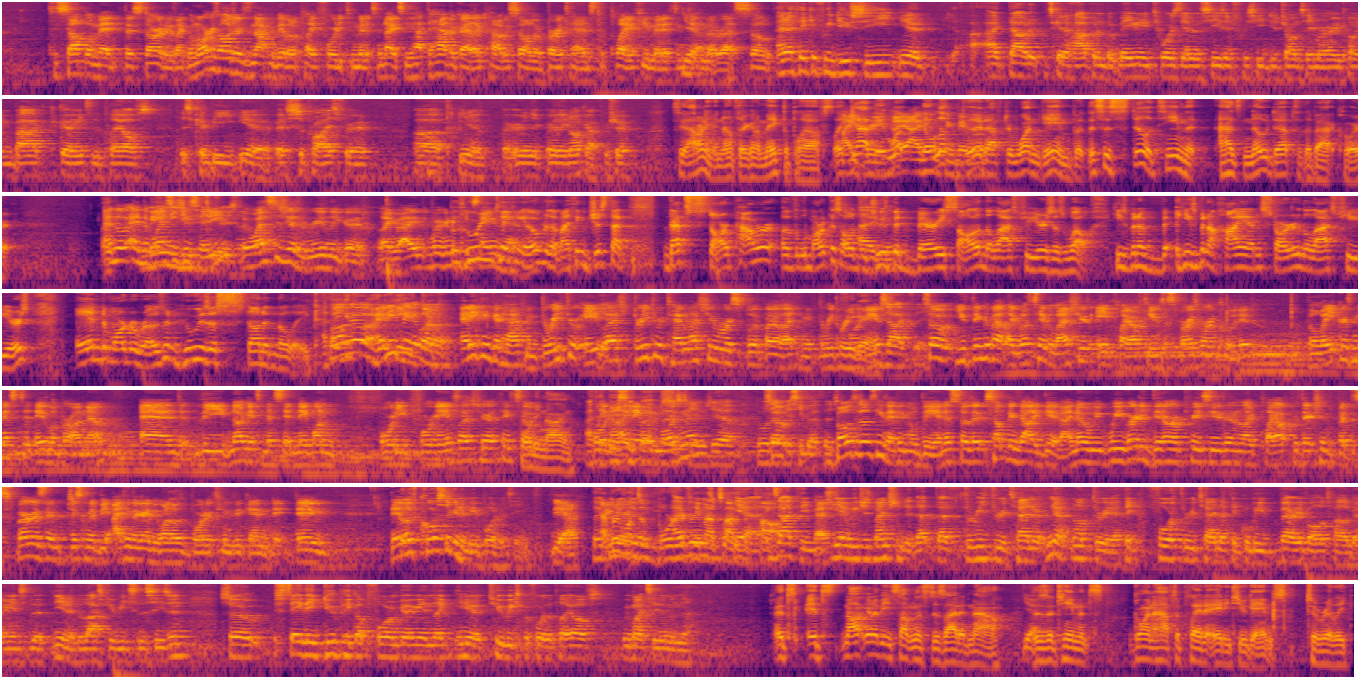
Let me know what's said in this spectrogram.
to supplement the starters, like LaMarcus Aldridge is not going to be able to play 42 minutes a night, so you have to have a guy like Pau Gasol or Bertans to play a few minutes and Yeah. give him a rest. So And I think if we do see, you know, I I doubt it's going to happen, but maybe towards the end of the season, if we see Dejounte Murray coming back, going into the playoffs, this could be, you know, a surprise for, uh, you know, an early early knockout for sure. See, I don't even know if they're going to make the playoffs. Like, I yeah, agree. they look, I- I they don't look think they good will. after one game, but this is still a team that has no depth at the backcourt. And the, and the West is just deep. The. West is just really good. Like I, we're gonna keep Who are you taking that. over them? I think just that that star power of LaMarcus Aldridge, I who's agree. been very solid the last few years as well. He's been a v- he's been a high end starter the last few years, and DeMar DeRozan, who is a stud in the league. I Well, if no, anything look, anything could happen. Three through eight Yeah. last, three through ten last year were split by like I think three to Three four games. games. Exactly. So you think about like let's say last year's eight playoff teams, the Spurs were included. The Lakers missed it. They have LeBron now, and the Nuggets missed it, and they won forty-four games last year. I think so. 49. I think 49, they both won more those than that? teams. Yeah, we'll So both both of those teams I think will be in it, so that something's got to give. I know we, we already did our preseason like playoff predictions, but the Spurs are just going to be. I think they're going to be one of those border teams again. They they, they look of course, they're going to be a border team. yeah. Like, Everyone's you a border team everyone's outside of the yeah, top. exactly. That's yeah, true. we just mentioned it. That that three through ten, or no, not three. I think four through ten. I think will be very volatile going into the you know the last few weeks of the season. So say they do pick up form going in like you know two weeks before the playoffs, we might see them in there. It's it's not going to be something that's decided now. Yeah. There's a team that's going to have to play to 82 games to really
